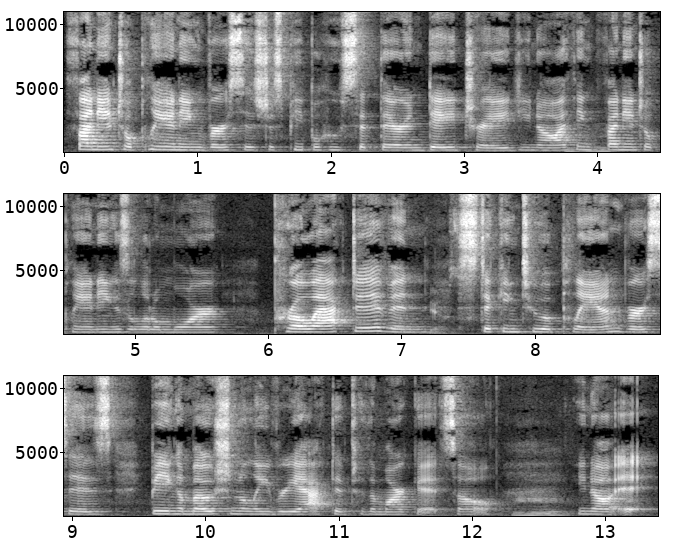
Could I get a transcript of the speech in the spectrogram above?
financial planning versus just people who sit there and day trade. You know, I think financial planning is a little more proactive and Yes. sticking to a plan versus being emotionally reactive to the market. So, Mm-hmm. you know, it,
